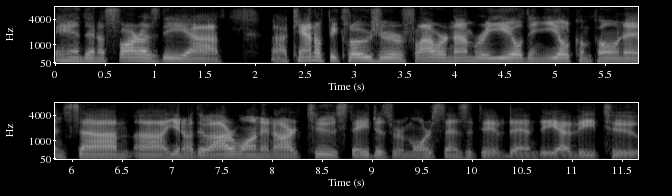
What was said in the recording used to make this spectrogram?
And then as far as the uh, canopy closure, flower number, yield, and yield components, um, uh, you know, the R1 and R2 stages were more sensitive than the uh, V2,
